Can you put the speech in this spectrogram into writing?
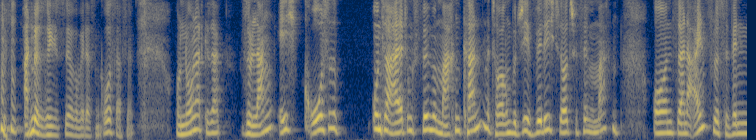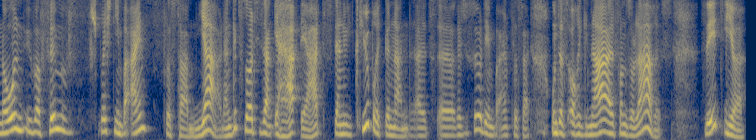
Für andere Regisseure wäre das ein großer Film. Und Nolan hat gesagt, solange ich große Unterhaltungsfilme machen kann, mit teurem Budget will ich solche Filme machen. Und seine Einflüsse, wenn Nolan über Filme spricht, die ihn beeinflusst haben, ja, dann gibt es Leute, die sagen, ja, er hat Stanley Kubrick genannt als äh, Regisseur, den beeinflusst hat. Und das Original von Solaris. Seht ihr,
